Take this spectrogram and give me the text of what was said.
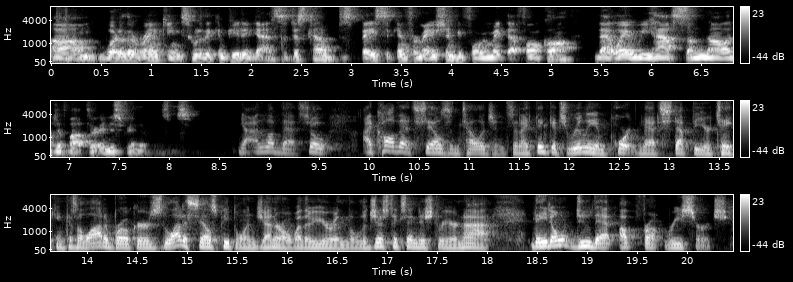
Um, what are their rankings? Who do they compete against? So just kind of just basic information before we make that phone call. That way we have some knowledge about their industry and their business. Yeah, I love that. So I call that sales intelligence. And I think it's really important that step that you're taking because a lot of brokers, a lot of salespeople in general, whether you're in the logistics industry or not, they don't do that upfront research.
